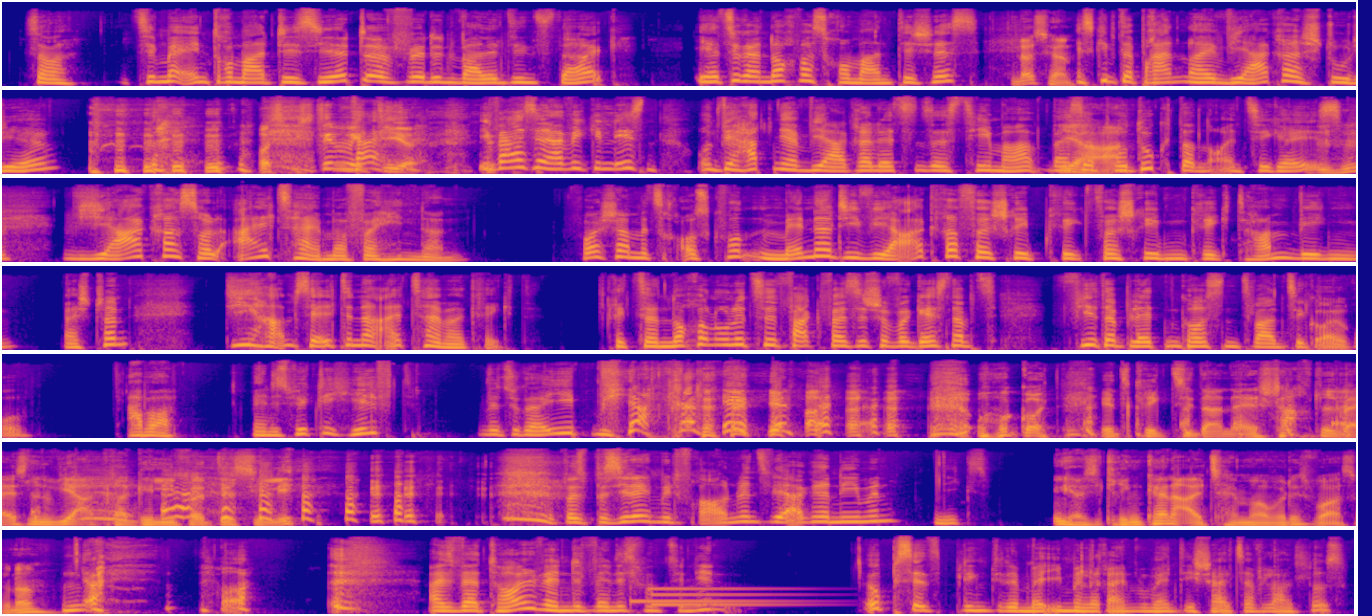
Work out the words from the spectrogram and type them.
So, jetzt sind wir entraumatisiert äh, für den Valentinstag. Er hat sogar noch was Romantisches. Lass hören. Es gibt eine brandneue Viagra-Studie. Was ist denn mit dir? Ich weiß nicht, habe ich gelesen. Und wir hatten ja Viagra letztens als Thema, weil es Ja. ein Produkt der 90er ist. Mhm. Viagra soll Alzheimer verhindern. Forscher haben jetzt rausgefunden, Männer, die Viagra verschrieb, krieg, verschrieben gekriegt haben, wegen, weißt du schon, die haben seltener Alzheimer gekriegt. Kriegt dann noch einen unnützen Fakt, falls ihr schon vergessen habt, vier Tabletten kosten 20 Euro. Aber wenn es wirklich hilft, wird sogar ich Viagra nehmen. Oh Gott, jetzt kriegt sie dann eine schachtelweisen Viagra geliefert, die Silly. Was passiert eigentlich mit Frauen, wenn sie Viagra nehmen? Nix. Ja, sie kriegen keinen Alzheimer, aber das war's, oder? Ja. Also wäre toll, wenn, wenn das funktioniert. Ups, jetzt blinkt wieder meine E-Mail rein. Moment, ich schalte es auf lautlos.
